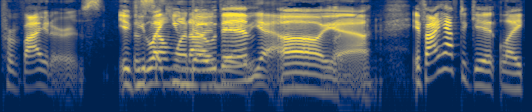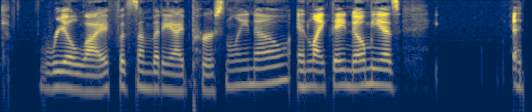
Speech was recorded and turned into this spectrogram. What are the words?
providers. if you like you someone I know knew. them yeah. oh yeah if i have to get like real life with somebody i personally know and like they know me as a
